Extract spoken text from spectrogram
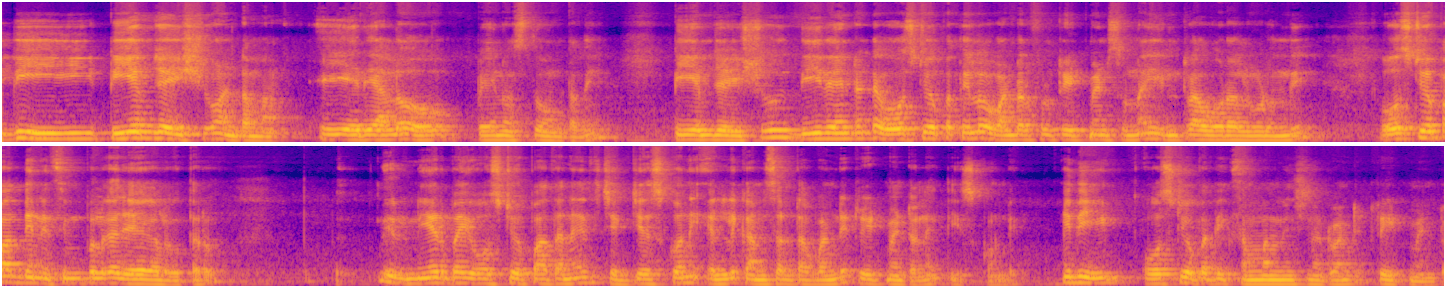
ఇది టీఎంజే ఇష్యూ అంటాం మనం ఈ ఏరియాలో పెయిన్ వస్తూ ఉంటుంది. టీఎంజే ఇష్యూ దీని ఏంటంటే ఓస్టియోపతిలో వండర్ఫుల్ ట్రీట్మెంట్స్ ఉన్నాయి. ఇంట్రా ఓరల్ కూడా ఉంది. ఓస్టియోపాత్ దీన్ని సింపుల్గా చేయగలుగుతారు. మీరు నియర్ బై ఓస్టియోపాత్ అనేది చెక్ చేసుకొని వెళ్ళి కన్సల్ట్ అవ్వండి ట్రీట్మెంట్ అనేది తీసుకోండి. ఇది ఓస్టియోపతికి సంబంధించినటువంటి ట్రీట్మెంట్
